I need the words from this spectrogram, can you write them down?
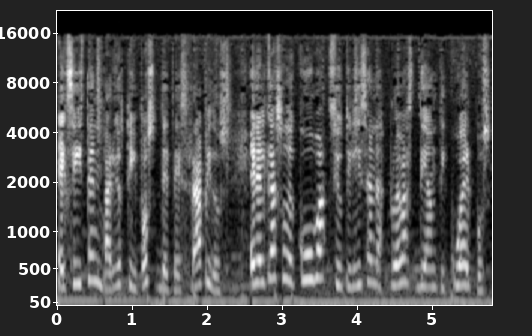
Existen varios tipos de test rápidos. En el caso de Cuba se utilizan las pruebas de anticuerpos,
